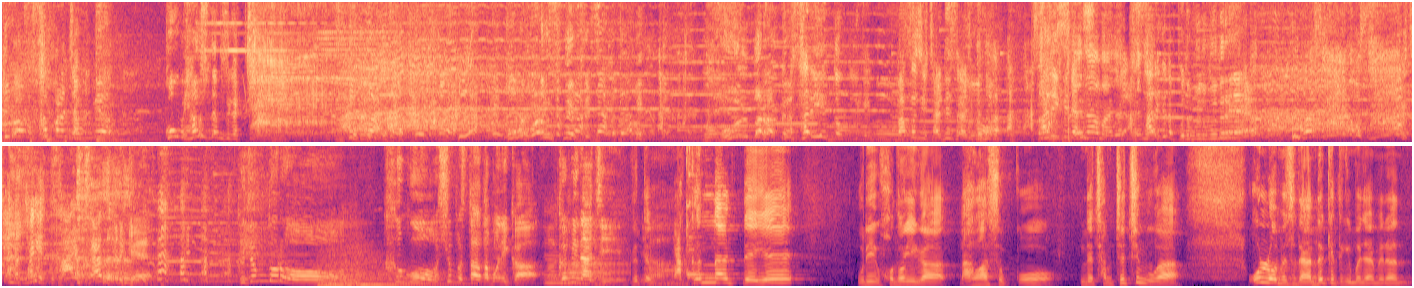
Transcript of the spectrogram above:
들어와서 삿발을 잡으면 고급 향수 냄새가 촤. 고급 향수 냄새. 얼마나 그 살이 또 이렇게 마사지 잘 돼서가지고 살이 그냥 아. 살이 그냥 부들부들부들해. 살하고 살짝 향이 살짝 이렇게. 그 정도로 크고 슈퍼스타다 보니까 겁이 나지. 그때 막 끝날 때에 우리 호동이가 나왔었고 근데 참 저 친구가 올라오면서 내가 느꼈던 게 뭐냐면은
